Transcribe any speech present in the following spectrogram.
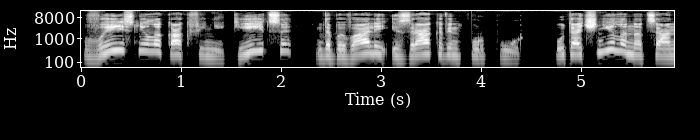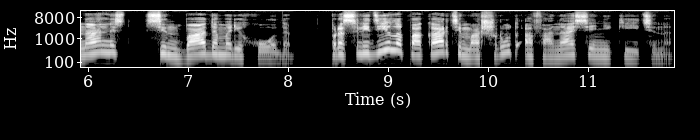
выяснила, как финикийцы добывали из раковин пурпур, уточнила национальность Синбада-морехода, проследила по карте маршрут Афанасия Никитина.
